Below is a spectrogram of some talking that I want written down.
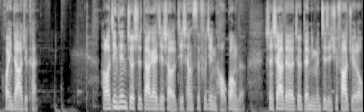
欢迎大家去看。好了，今天就是大概介绍了吉祥寺附近好逛的，剩下的就等你们自己去发掘喽。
